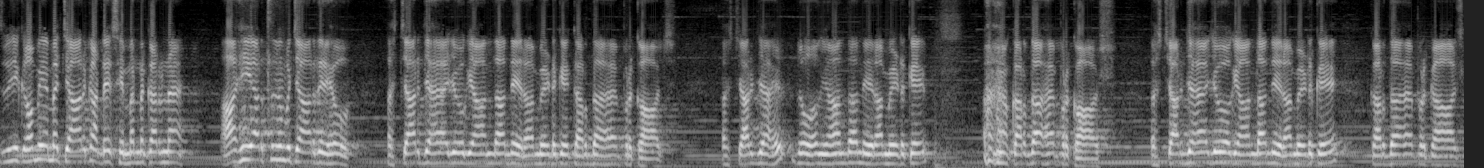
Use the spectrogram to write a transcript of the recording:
ਤੁਸੀਂ ਕਹੋਗੇ ਮੈਂ 4 ਘੰਟੇ ਸਿਮਰਨ ਕਰਨਾ ਆਹੀ ਅਰਥ ਨੂੰ ਵਿਚਾਰਦੇ ਰਹੋ। ਅਚਰਜ ਹੈ ਜੋ ਗਿਆਨ ਦਾ ਹਨੇਰਾ ਮੇਟ ਕੇ ਕਰਦਾ ਹੈ ਪ੍ਰਕਾਸ਼। ਅਚਰਜ ਹੈ ਜੋ ਅਗਿਆਨ ਦਾ ਹਨੇਰਾ ਮੇਟ ਕੇ ਕਰਦਾ ਹੈ ਪ੍ਰਕਾਸ਼। ਅਚਰਜ ਹੈ ਜੋ ਅਗਿਆਨ ਦਾ ਹਨੇਰਾ ਮੇਟ ਕੇ ਕਰਦਾ ਹੈ ਪ੍ਰਕਾਸ਼।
